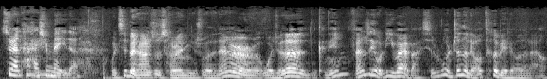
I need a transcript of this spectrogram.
虽然它还是美的，我基本上是承认你说的，但是我觉得肯定凡事也有例外吧。其实如果真的聊特别聊得来啊，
